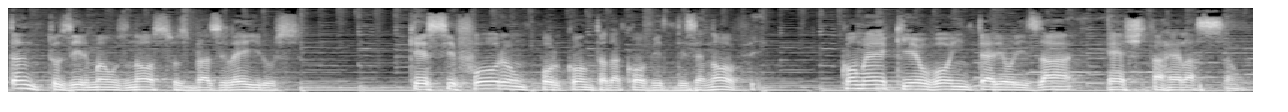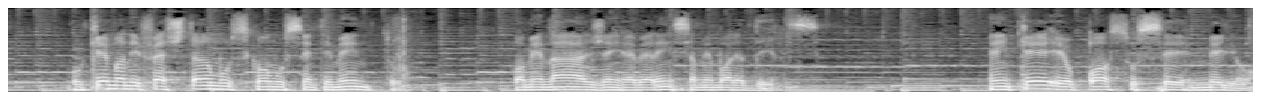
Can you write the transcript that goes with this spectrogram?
tantos irmãos nossos brasileiros que se foram por conta da Covid-19. Como é que eu vou interiorizar esta relação? O que manifestamos como sentimento, homenagem, reverência à memória deles? Em que eu posso ser melhor?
